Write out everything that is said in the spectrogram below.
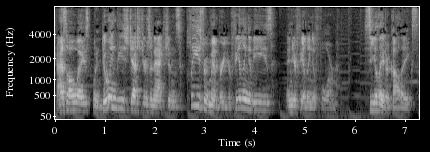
As always, when doing these gestures and actions, please remember your feeling of ease and your feeling of form. See you later, colleagues.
